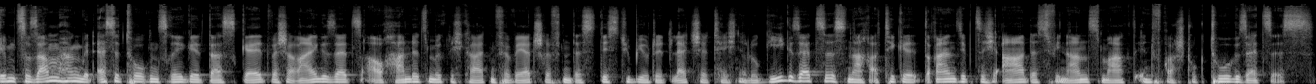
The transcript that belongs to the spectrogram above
Im Zusammenhang mit Asset Tokens regelt das Geldwäschereigesetz auch Handelsmöglichkeiten für Wertschriften des Distributed Ledger Technologiegesetzes nach Artikel 73a des Finanzmarktinfrastrukturgesetzes.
